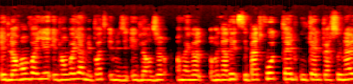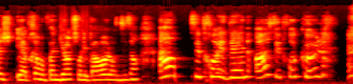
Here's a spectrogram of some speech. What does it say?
et de leur envoyer et de l'envoyer à mes potes et, me, et de leur dire Oh my god, regardez, c'est pas trop tel ou tel personnage, et après on fangirl sur les paroles en se disant Ah, c'est trop Eden, oh, c'est trop cool.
